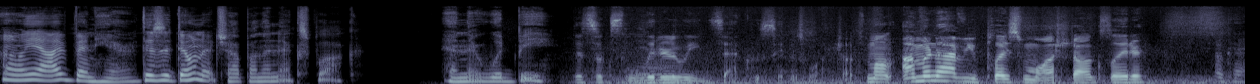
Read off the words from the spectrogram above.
Oh, yeah, I've been here. There's a donut shop on the next block. And there would be. This looks literally exactly the same as Watch Dogs. Mom, I'm gonna have you play some Watch Dogs later. Okay.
